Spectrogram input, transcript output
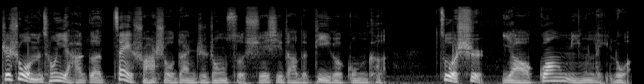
这是我们从雅各再耍手段之中所学习到的第一个功课：做事要光明磊落，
